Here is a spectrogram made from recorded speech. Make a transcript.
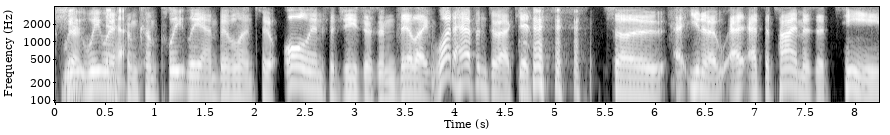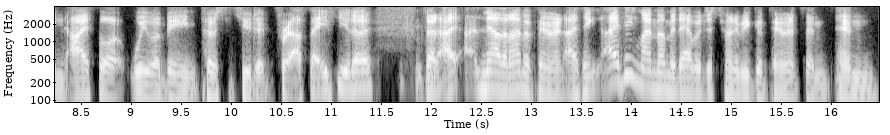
sure. we, we went yeah. from completely ambivalent to all in for Jesus, and they're like, "What happened to our kids?" so, uh, you know, at, at, the time as a teen, I thought we were being persecuted for our faith. You know, but I now that I'm a parent, I think I think my mom and dad were just trying to be good parents and and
